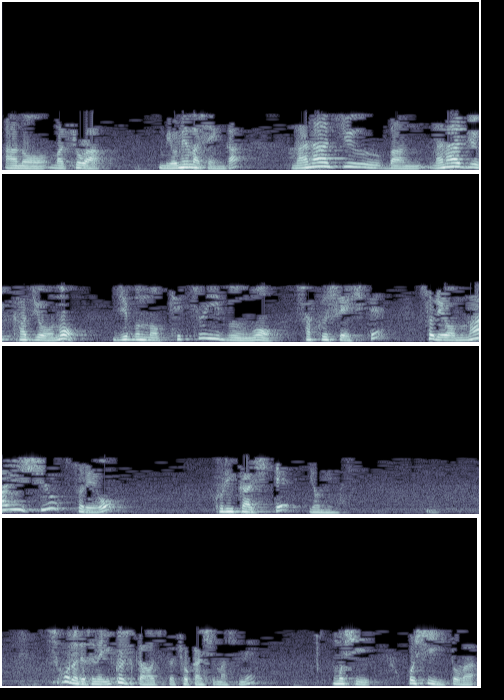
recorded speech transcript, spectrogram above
あの、まあ、今日は読めませんが、70番、70箇条の自分の決意文を作成して、それを毎週それを繰り返して読みます。そこのですね、いくつかをちょっと紹介しますね。もし欲しい人が、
